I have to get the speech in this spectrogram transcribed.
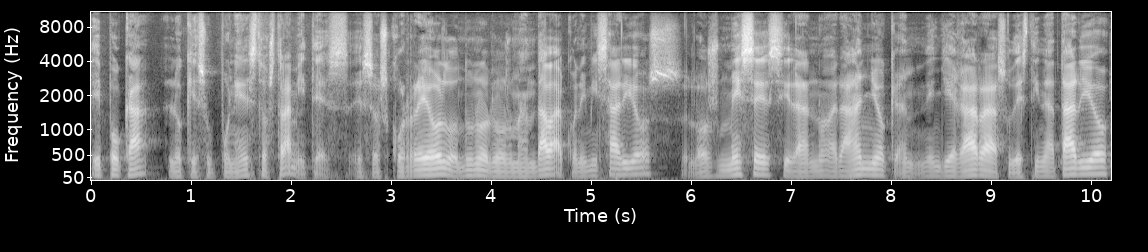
época lo que suponen estos trámites, esos correos donde uno los mandaba con emisarios, los meses, si era, no era año en llegar a su destinatario,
